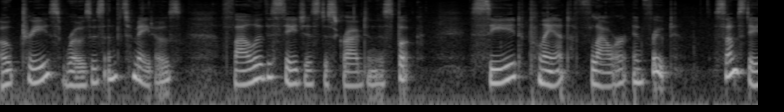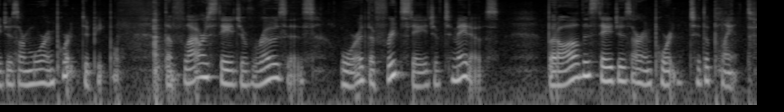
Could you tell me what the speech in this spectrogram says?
oak trees, roses, and tomatoes, follow the stages described in this book seed, plant, flower, and fruit. Some stages are more important to people the flower stage of roses or the fruit stage of tomatoes. But all the stages are important to the plant.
